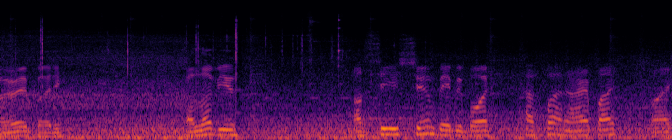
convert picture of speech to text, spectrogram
All right, buddy. I love you. I'll see you soon, baby boy. Have fun, all right, bye? Bye.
